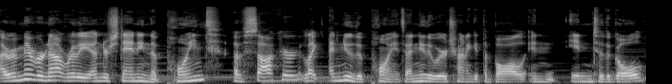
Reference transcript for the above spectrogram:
I remember not really understanding the point of soccer. Like I knew the point. I knew that we were trying to get the ball in into the goal,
